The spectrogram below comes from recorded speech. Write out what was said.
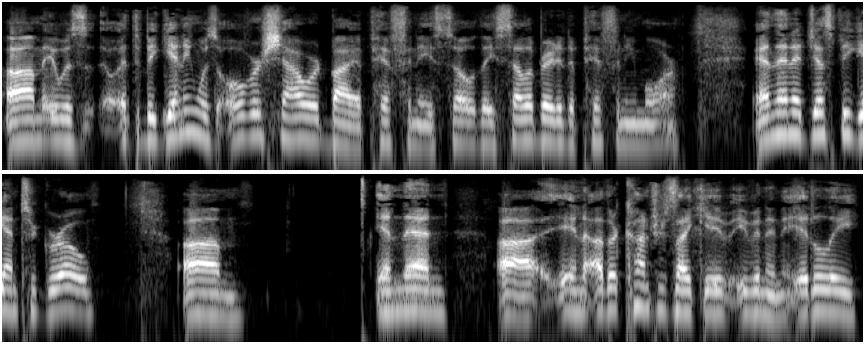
Um, it was at the beginning was overshowered by Epiphany, so they celebrated Epiphany more, and then it just began to grow. Um, and then uh, in other countries, like even in Italy,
